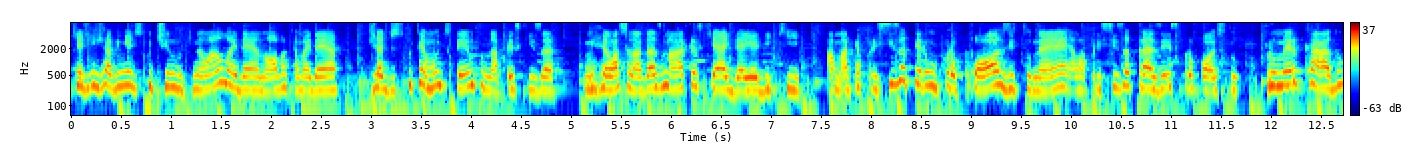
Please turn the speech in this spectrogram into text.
que a gente já vinha discutindo, que não é uma ideia nova, que é uma ideia que já discute há muito tempo na pesquisa relacionada às marcas, que é a ideia de que a marca precisa ter um propósito, né? Ela precisa trazer esse propósito para o mercado,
